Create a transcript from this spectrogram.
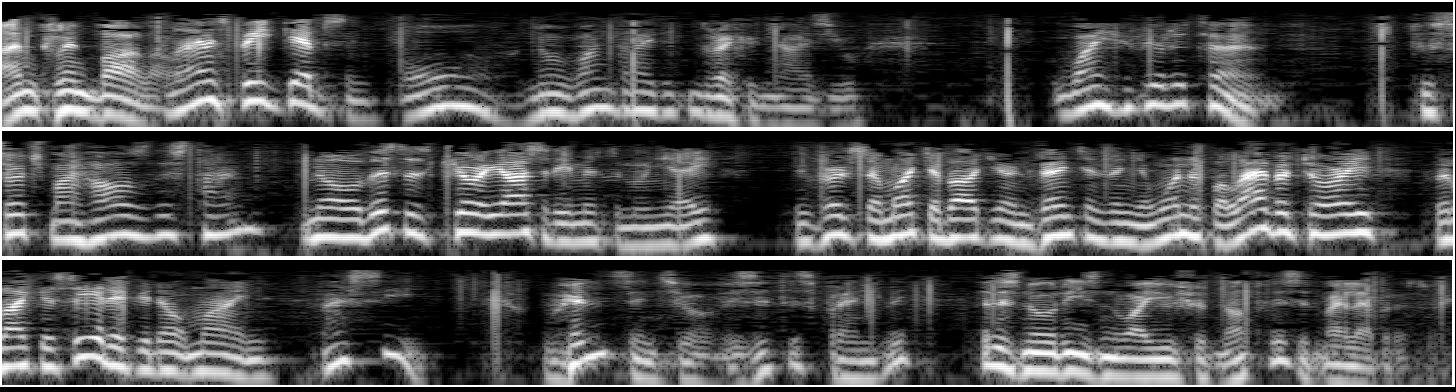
I'm Clint Barlow. I'm Speed Gibson. Oh, no wonder I didn't recognize you. Why have you returned? To search my house this time? No, this is curiosity, Mr. Meunier. We've heard so much about your inventions and your wonderful laboratory, we'd like to see it if you don't mind. I see. Well, since your visit is friendly, there is no reason why you should not visit my laboratory.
